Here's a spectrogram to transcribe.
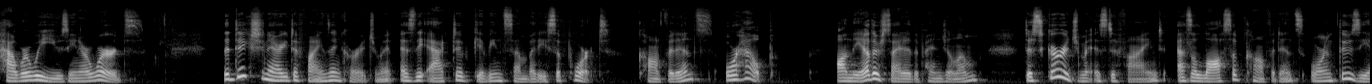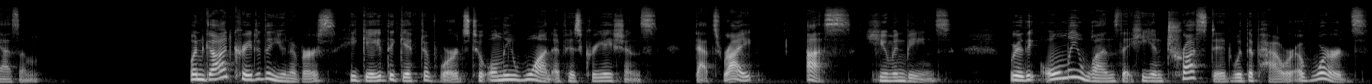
how are we using our words? The dictionary defines encouragement as the act of giving somebody support, confidence, or help. On the other side of the pendulum, discouragement is defined as a loss of confidence or enthusiasm. When God created the universe, He gave the gift of words to only one of His creations. That's right, us, human beings. We're the only ones that He entrusted with the power of words.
